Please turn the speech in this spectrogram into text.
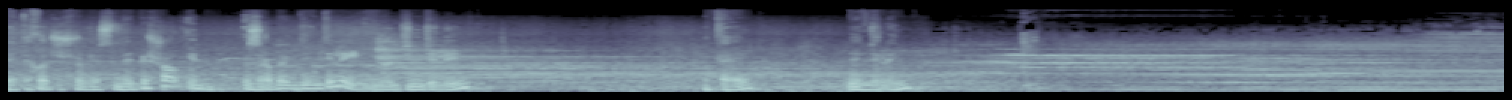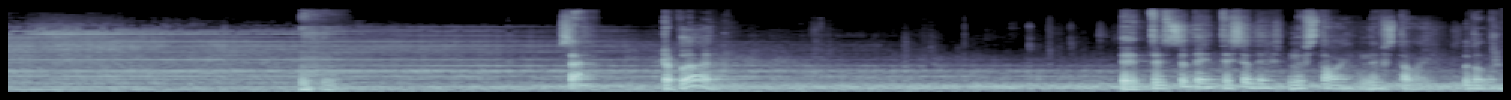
Окей, ти хочеш, щоб я сюди пішов і зробив дінділін? Ну, дінділін. Окей. Дінділін. Все, приплили? Ти, ти сиди, ти сиди, не вставай, не вставай, все добре.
